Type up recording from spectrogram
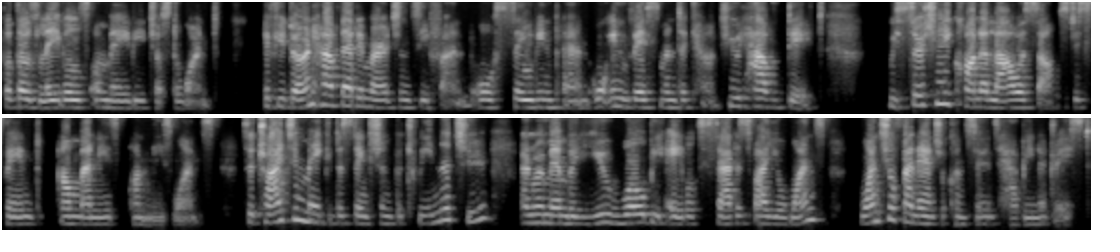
but those labels are maybe just a want if you don't have that emergency fund or saving plan or investment account, you have debt. We certainly can't allow ourselves to spend our monies on these ones. So try to make a distinction between the two. And remember, you will be able to satisfy your wants once your financial concerns have been addressed.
